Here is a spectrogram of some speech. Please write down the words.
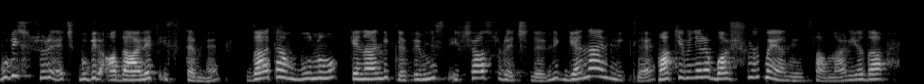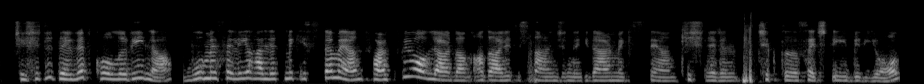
bu bir süreç, bu bir adalet istemi. Zaten bunu genellikle feminist ifşa süreçlerini genellikle mahkemelere başvurmayan insanlar ya da çeşitli devlet kollarıyla bu meseleyi halletmek istemeyen, farklı yollardan adalet istencini gidermek isteyen kişilerin çıktığı, seçtiği bir yol.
